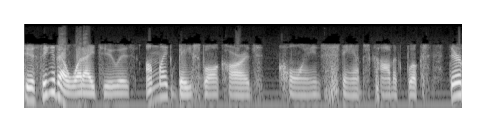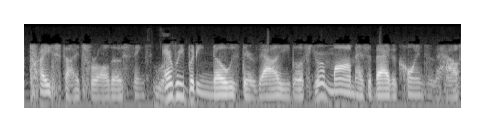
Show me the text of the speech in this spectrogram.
See, the thing about what I do is, unlike baseball cards, coins, stamps, comic books, there are price guides for all those things. Right. Everybody knows they're valuable. If your mom has a bag of coins in the house,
